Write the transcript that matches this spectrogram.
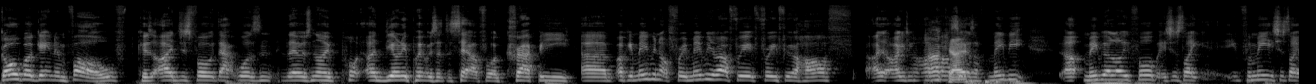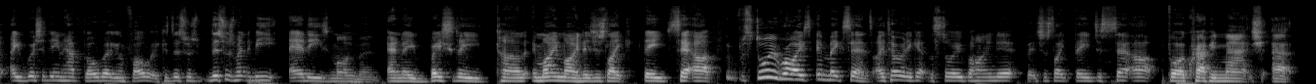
Goldberg getting involved because I just thought that wasn't. There was no point. Uh, the only point was that to set up for a crappy. Um, okay, maybe not three. Maybe about three, three, three and a half. I, I, I can't Okay. say a, maybe. Uh, maybe I like four, but it's just like for me, it's just like I wish I didn't have Goldberg involved because this was this was meant to be Eddie's moment, and they basically kind of, in my mind, it's just like they set up story wise, it makes sense. I totally get the story behind it, but it's just like they just set up for a crappy match at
